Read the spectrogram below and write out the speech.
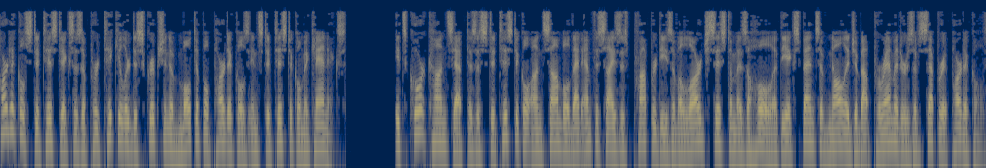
Particle statistics is a particular description of multiple particles in statistical mechanics. Its core concept is a statistical ensemble that emphasizes properties of a large system as a whole at the expense of knowledge about parameters of separate particles.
